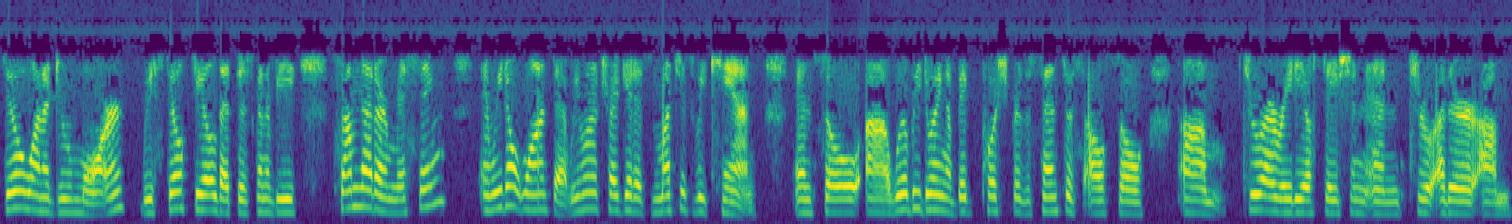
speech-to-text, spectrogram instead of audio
still want to do more. We still feel that there's going to be some that are missing and we don't want that. We want to try to get as much as we can. And so, uh, we'll be doing a big push for the census also, um, through our radio station and through other, um,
